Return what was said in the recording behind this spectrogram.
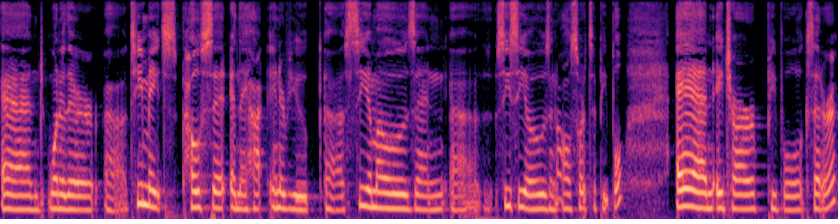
And one of their uh, teammates hosts it, and they ha- interview uh, CMOs and uh, CCOs and all sorts of people and HR people, etc.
